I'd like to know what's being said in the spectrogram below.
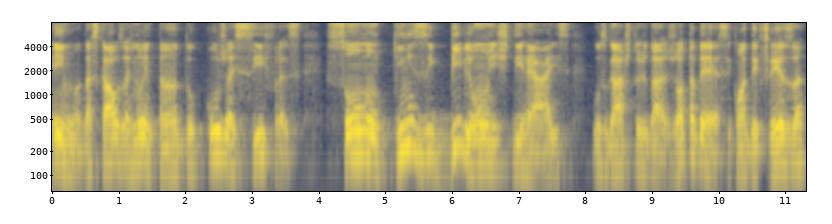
em uma das causas, no entanto, cujas cifras somam 15 bilhões de reais. Os gastos da JBS com a defesa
